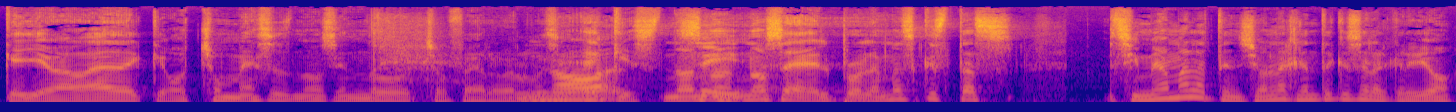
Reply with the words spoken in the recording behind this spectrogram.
que llevaba de que ocho meses, ¿no? Siendo chofer o algo así. X. No, no, no sé, el problema es que estás... Sí me llama la atención la gente que se la creyó.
